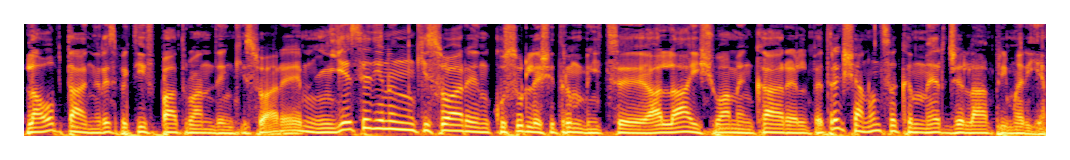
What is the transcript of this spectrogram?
la 8 ani, respectiv 4 ani de închisoare. Iese din închisoare în cusurile și trâmbițe alai și oameni care îl petrec și anunță că merge la primărie.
